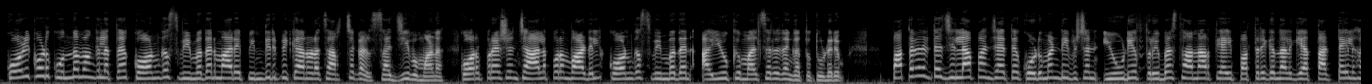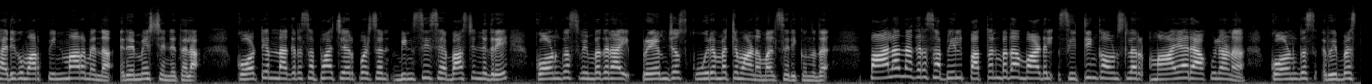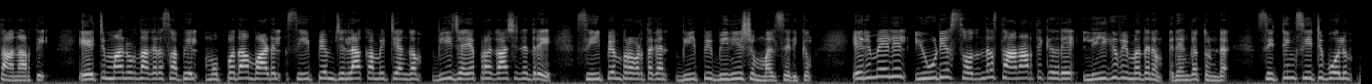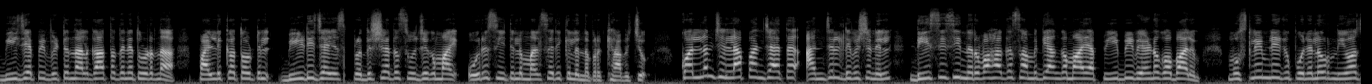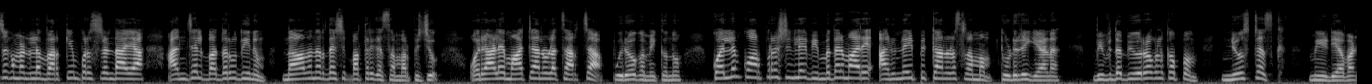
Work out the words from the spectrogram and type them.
കോഴിക്കോട് കുന്നമംഗലത്ത് കോൺഗ്രസ് വിമതന്മാരെ പിന്തിരിപ്പിക്കാനുള്ള ചർച്ചകൾ സജീവമാണ്. കോർപ്പറേഷൻ ചാലപ്പുറം വാർഡിൽ കോൺഗ്രസ് വിമതൻ അയ്യൂക്ക് മത്സരരംഗത്ത് തുടരും. പത്തനംതിട്ട ജില്ലാ panchayat Kodumon division U D F rebel സ്ഥാനാർത്ഥിയായി പത്രിക നൽകിയ തട്ടയിൽ ഹരികുമാർ പിന്മാറുമെന്ന് രമേശ് ചെന്നിത്തല. കോട്ടയം നഗരസഭാ ചെയർപേഴ്സൺ ബിൻസി സെബാസ്റ്റ്യനെതിരെ കോൺഗ്രസ് വിമതനായി പ്രേംജോസ് കൂരമറ്റമാണ് മത്സരിക്കുന്നത്. പാലാ നഗരസഭയിൽ പത്തൊൻപതാം വാർഡിൽ സിറ്റിംഗ് കൌൺസിലർ മായ രാഹുലാണ് കോൺഗ്രസ് റിബൽ സ്ഥാനാർത്ഥി. ഏറ്റുമാനൂർ നഗരസഭയിൽ മുപ്പതാം വാർഡിൽ സി പി എം ജില്ലാ കമ്മിറ്റി അംഗം വി ജയപ്രകാശിനെതിരെ സി പി എം പ്രവർത്തകൻ വി പി ബിനീഷും മത്സരിക്കും. എരുമേലിയിൽ യു ഡി എഫ് സ്വതന്ത്ര സ്ഥാനാർത്ഥിക്കെതിരെ ലീഗ് വിമതനും രംഗത്തുണ്ട്. സിറ്റിംഗ് സീറ്റ് പോലും ബി ജെ പി വിട്ടു നൽകാത്തതിനെ തുടർന്ന് പള്ളിക്കത്തോട്ടിൽ ബി ഡി ജെ എസ് പ്രതിഷേധ സൂചകമായി ഒരു സീറ്റിലും മത്സരിക്കില്ലെന്ന് പ്രഖ്യാപിച്ചു. കൊല്ലം ജില്ലാ പഞ്ചായത്ത് അഞ്ചൽ ഡിവിഷനിൽ ഡി സി സി നിർവാഹക സമിതി അംഗമായ പി ബി വേണുഗോപാലും മുസ്ലിം ലീഗ് പുനലൂർ നിയോജക മണ്ഡലം വർക്കിംഗ് പ്രസിഡന്റായ അഞ്ചൽ ബദറുദ്ദീനും നാമനിർദ്ദേശ പത്രിക സമർപ്പിച്ചു. ഒരാളെ മാറ്റാനുള്ള ചർച്ച പുരോഗമിക്കുന്നു. കൊല്ലം കോർപ്പറേഷനിലെ വിമതന്മാരെ അനുനയിപ്പിക്കാനുള്ള ശ്രമം തുടരുകയാണ്. വിവിധ ബ്യൂറോകൾക്കൊപ്പം ന്യൂസ് ഡെസ്ക് മീഡിയ വൺ.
